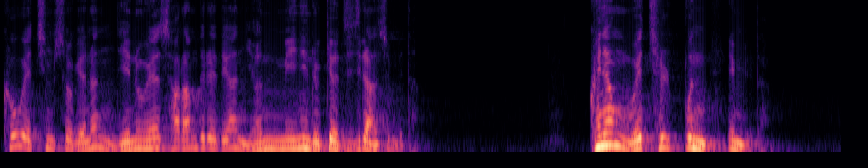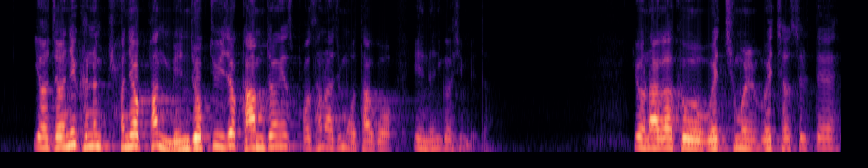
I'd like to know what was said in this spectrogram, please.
그 외침 속에는 니누의 사람들에 대한 연민이 느껴지질 않습니다. 그냥 외칠 뿐입니다. 여전히 그는 편협한 민족주의적 감정에서 벗어나지 못하고 있는 것입니다. 요나가 그 외침을 외쳤을 때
